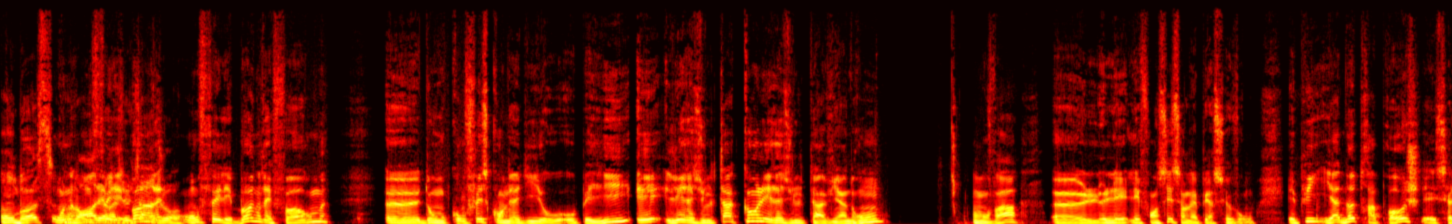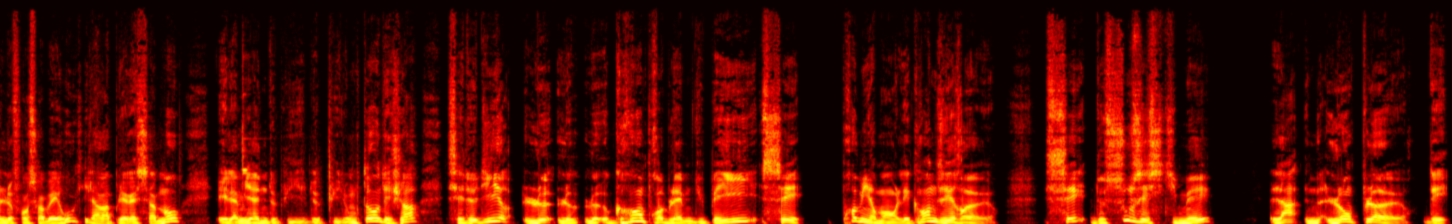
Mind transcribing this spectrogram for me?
On bosse, on, aura les résultats bonnes un jour. On fait les bonnes réformes. euh, donc, on fait ce qu'on a dit au, au pays et les résultats, quand les résultats viendront, on va, euh, les, les Français s'en apercevront. Et puis il y a notre approche, et celle de François Bayrou qui l'a rappelé récemment, et la mienne depuis depuis longtemps déjà, c'est de dire le, le, le grand problème du pays, c'est premièrement les grandes erreurs, c'est de sous-estimer la l'ampleur des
